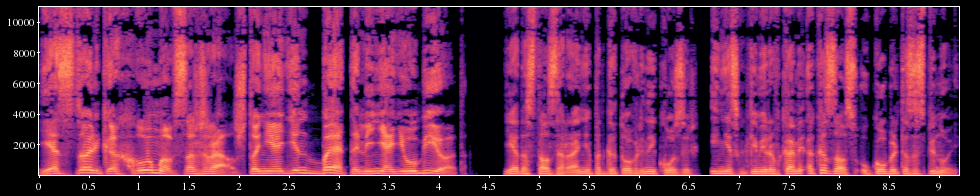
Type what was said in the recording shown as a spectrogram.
Я столько хумов сожрал, что ни один бета меня не убьет!» Я достал заранее подготовленный козырь и несколькими рывками оказался у кобальта за спиной.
